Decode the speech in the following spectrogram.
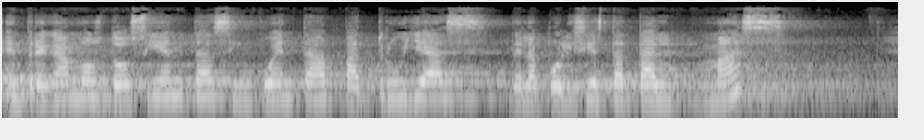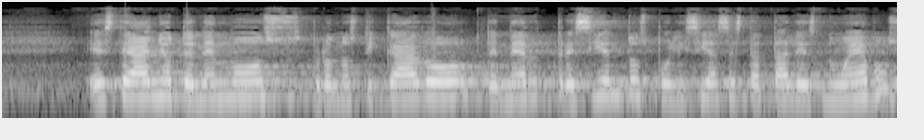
entregamos 250 patrullas de la Policía Estatal más. Este año tenemos pronosticado tener 300 policías estatales nuevos.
